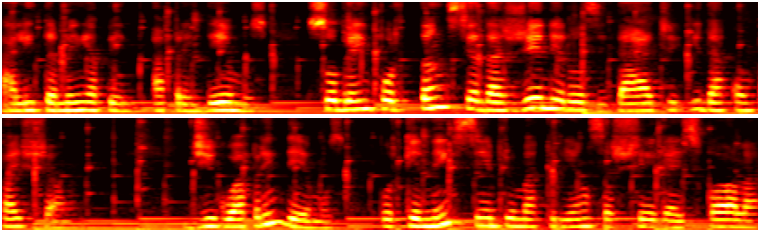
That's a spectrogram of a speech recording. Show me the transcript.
Ali também aprendemos sobre a importância da generosidade e da compaixão. Digo aprendemos, porque nem sempre uma criança chega à escola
